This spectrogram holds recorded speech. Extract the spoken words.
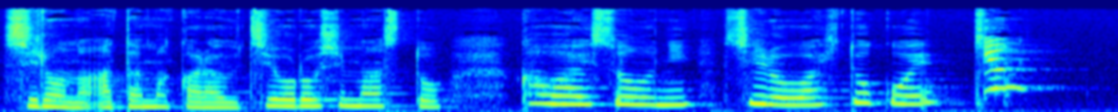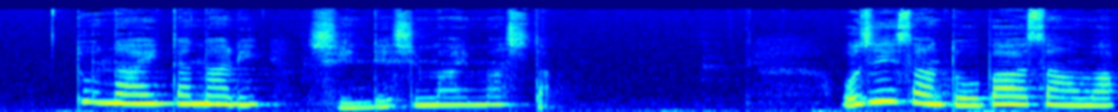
白の頭から打ち下ろしますとかわいそうに白は一声キュンと泣いたなり死んでしまいました。おじいさんとおばあさんは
